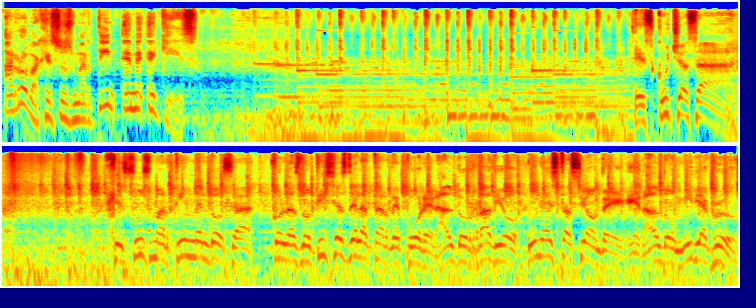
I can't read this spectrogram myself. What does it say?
arroba Jesús Martín MX. Escuchas a Jesús Martín Mendoza con las noticias de la tarde por Heraldo Radio, una estación de Heraldo Media Group.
